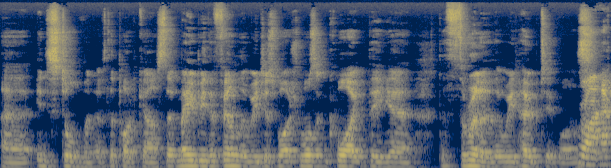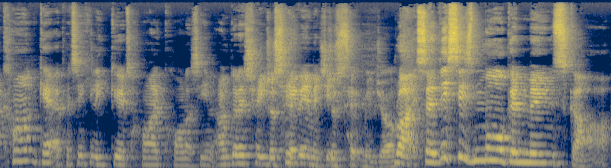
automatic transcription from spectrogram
uh, installment of the podcast that maybe the film that we just watched wasn't quite the uh, the thriller that we'd hoped it was. Right, I can't get a particularly good high quality. I'm going to show you Just two hit, images. just hit me, Josh. Right, so this is Morgan Moonscar,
